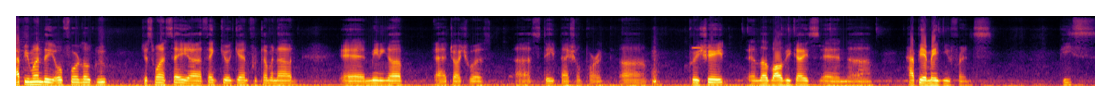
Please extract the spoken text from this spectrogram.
Happy Monday, 04 Low Group. Just want to say uh, thank you again for coming out and meeting up at Joshua uh, State National Park. Uh, appreciate and love all of you guys, and uh, happy I made new friends. Peace.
